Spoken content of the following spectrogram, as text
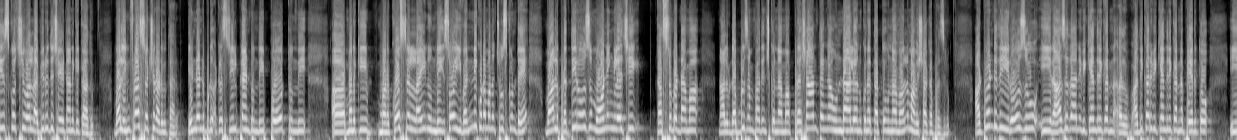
తీసుకొచ్చి వాళ్ళు అభివృద్ధి చేయడానికి కాదు వాళ్ళు ఇన్ఫ్రాస్ట్రక్చర్ అడుగుతారు. ఏంటంటే ఇప్పుడు అక్కడ స్టీల్ ప్లాంట్ ఉంది పోర్ట్ ఉంది మనకి మన కోస్టల్ లైన్ ఉంది. సో ఇవన్నీ కూడా మనం చూసుకుంటే వాళ్ళు ప్రతిరోజు మార్నింగ్ లేచి కష్టపడ్డామా నాలుగు డబ్బులు సంపాదించుకున్నామా ప్రశాంతంగా ఉండాలి అనుకునే తత్వం ఉన్న వాళ్ళు మా విశాఖ ప్రజలు. అటువంటిది ఈరోజు ఈ రాజధాని వికేంద్రీకరణ అధికార వికేంద్రీకరణ పేరుతో ఈ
